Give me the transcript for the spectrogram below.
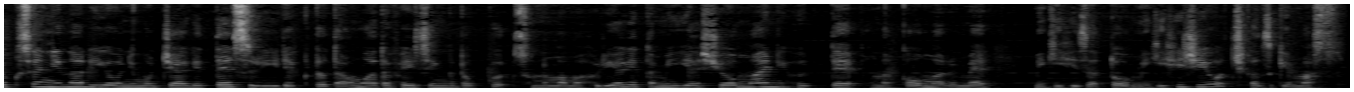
直線になるように持ち上げて Three Legged Downward Facing Dog そのまま振り上げた右足を前に振ってお腹を丸め右膝と右肘を近づけます。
